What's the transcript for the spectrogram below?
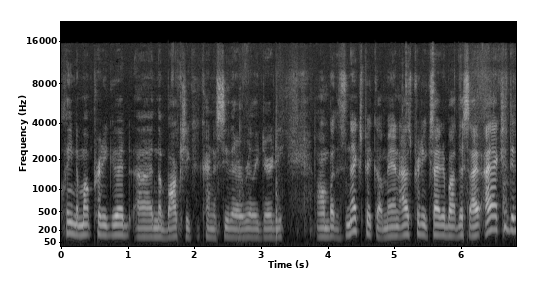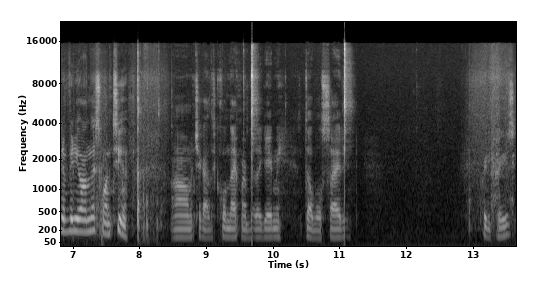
Cleaned them up pretty good. Uh, in the box you could kind of see they're really dirty. Um, but this next pickup, man, I was pretty excited about this. I, I actually did a video on this one too. Um, check out this cool knife my brother gave me. Double-sided. Pretty crazy.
